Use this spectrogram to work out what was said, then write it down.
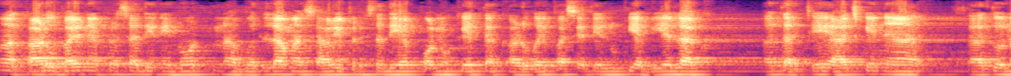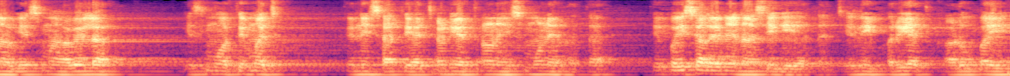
માં કાળુભાઈને પ્રસાદીની નોટના બદલામાં સાવી પ્રસાદી આપવાનું કહેતા કાળુભાઈ પાસેથી રૂપિયા બે લાખ હતા. જે આજકીના સાધુના વેશમાં આવેલા ઇસમો તેમજ તેની સાથે અજાણ્યા ત્રણ ઇસમોને હતા. તે પૈસા લઈને નાસી ગયા હતા. જેની ફરિયાદ કાળુભાઈ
